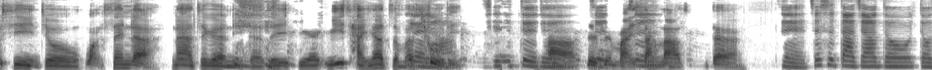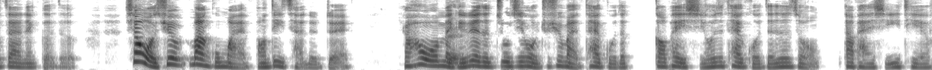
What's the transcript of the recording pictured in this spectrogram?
不幸就往生了，那这个你的这些 遗产要怎么处理？其实对对啊，这是蛮伤脑筋的。对，这是大家都都在那个的。像我去曼谷买房地产，对不对？然后我每个月的租金，我就去买泰国的高配息，或是泰国的那种大盘型 ETF。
